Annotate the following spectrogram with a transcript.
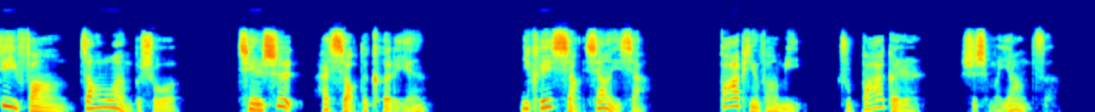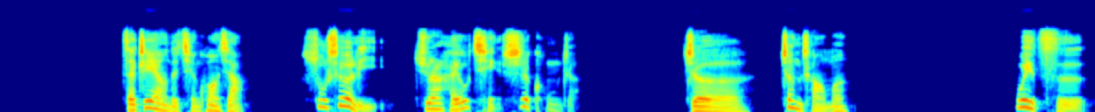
地方脏乱不说。寝室还小得可怜，你可以想象一下，八平方米住八个人是什么样子。在这样的情况下，宿舍里居然还有寝室空着，这正常吗？为此，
